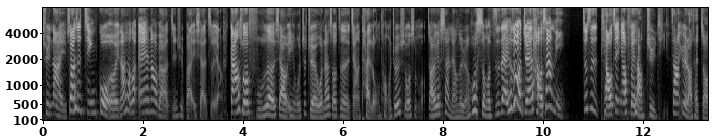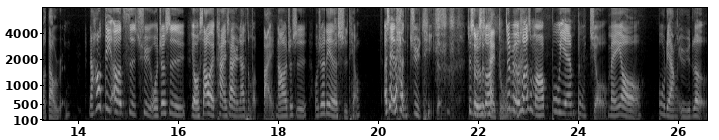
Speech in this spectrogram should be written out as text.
去那里算是经过而已。然后想说，哎、欸，那我不要进去拜一下这样。刚刚说福乐效应，我就觉得我那时候真的讲的太笼统，我就会说什么找一个善良的人或什么之类。可是我觉得好像你就是条件要非常具体，这样月老才找得到人。然后第二次去，我就是有稍微看一下人家怎么拜，然后就是我就列了十条，而且是很具体的，就比如说，是是就比如说什么不烟不酒，没有不良娱乐。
